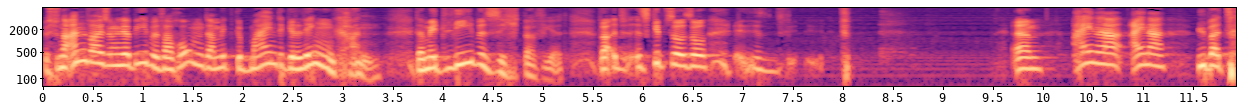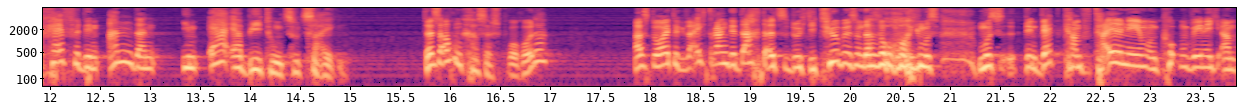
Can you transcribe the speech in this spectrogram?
Ist eine Anweisung in der Bibel. Warum? Damit Gemeinde gelingen kann, damit Liebe sichtbar wird. Es gibt so, so ähm, einer, einer übertreffe den anderen, ihm Ehrerbietung zu zeigen. Das ist auch ein krasser Spruch, oder? Hast du heute gleich dran gedacht, als du durch die Tür bist und da so, oh, ich muss, muss den Wettkampf teilnehmen und gucken, wen ich am,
